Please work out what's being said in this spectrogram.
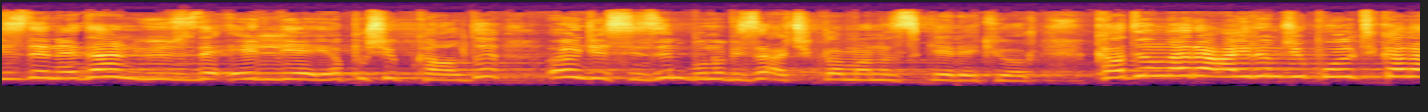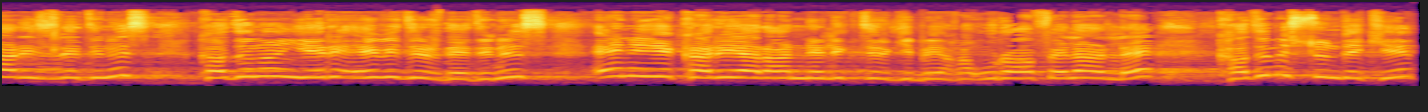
bizde neden yüzde elliye yapışıp kaldı? Önce sizin bunu bize açıklamanız gerekiyor. Kadınlara ayrımcı politikalar izlediniz. Kadının yeri evidir dediniz. En iyi kariyer anneliktir gibi hurafelerle kadın üstündeki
